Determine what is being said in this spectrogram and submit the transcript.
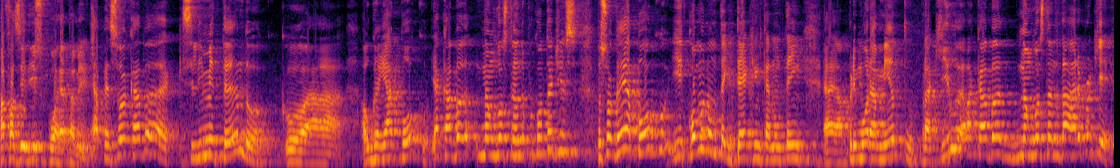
a fazer isso corretamente. A pessoa acaba se limitando a, ao ganhar pouco e acaba não gostando por conta disso. A pessoa ganha pouco e como não tem técnica, não tem é, aprimoramento para aquilo, ela acaba não gostando da área porque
